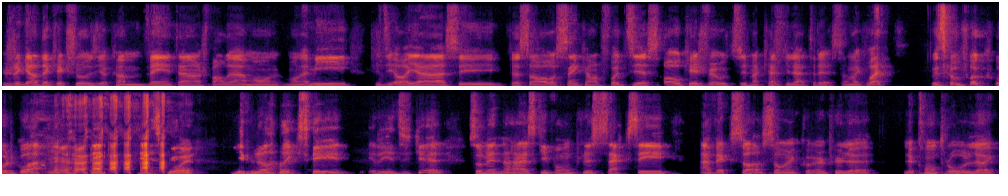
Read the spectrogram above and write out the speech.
Je regardais quelque chose il y a comme 20 ans, je parlais à mon, mon ami, j'ai dit, oh yeah, c'est, fais ça 50 fois 10. Oh, ok, je vais utiliser ma calculatrice. I'm like, what? Ça va quoi? De quoi? Ouais. you know, like, c'est ridicule. So maintenant, est-ce qu'ils vont plus s'axer avec ça? So un, un peu le, le contrôle, like,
